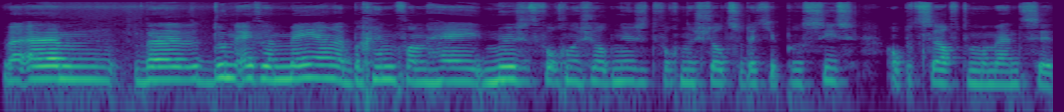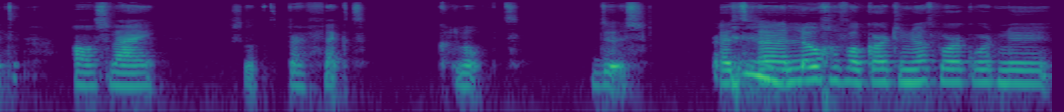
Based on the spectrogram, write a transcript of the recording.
we, ehm, we doen even mee aan het begin van... hey, nu is het volgende shot, nu is het volgende shot. Zodat je precies op hetzelfde moment zit als wij. Zodat het perfect klopt. Dus, het eh, logo van Cartoon Network wordt nu,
